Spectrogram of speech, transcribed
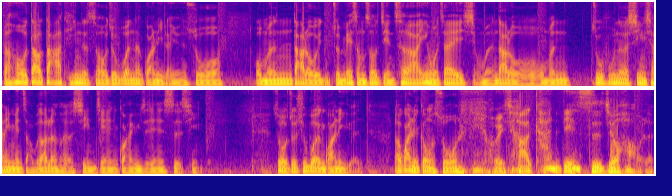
然后到大厅的时候，就问那管理人员说：“我们大楼准备什么时候检测啊？”因为我在我们大楼我们住户那个信箱里面找不到任何信件关于这件事情，所以我就去问管理员。然后管理员跟我说：“你回家看电视就好了。”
